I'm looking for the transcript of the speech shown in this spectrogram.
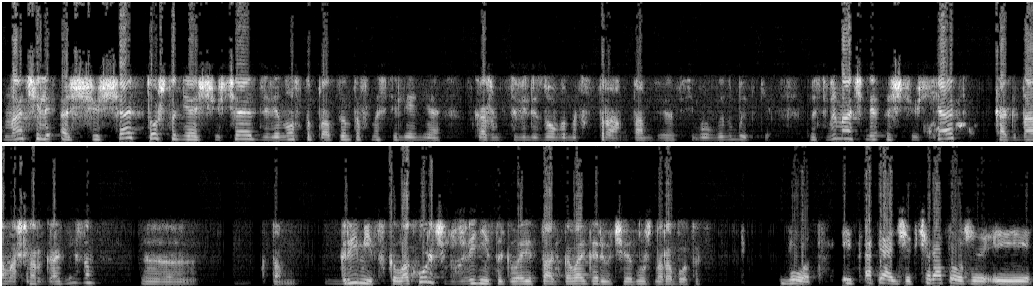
начали ощущать то, что не ощущает 90% населения, скажем, цивилизованных стран, там, где всего в избытке. То есть вы начали ощущать, когда ваш организм э, там, гремит в колокольчик, звенит и говорит, так, давай горючее, нужно работать. Вот. И опять же, вчера тоже, и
